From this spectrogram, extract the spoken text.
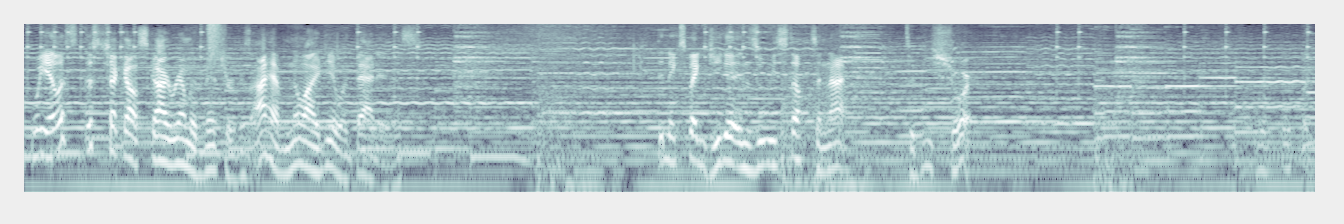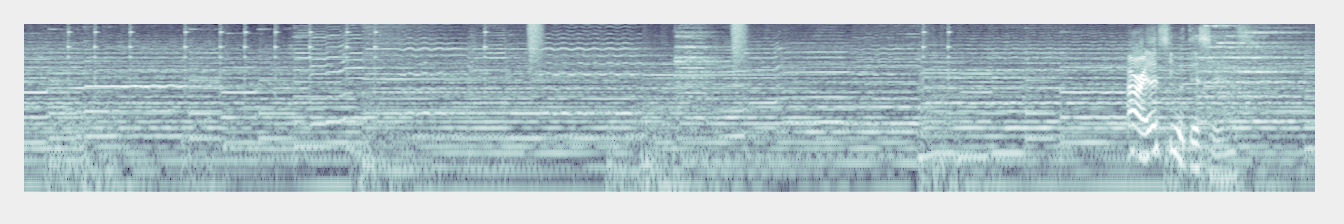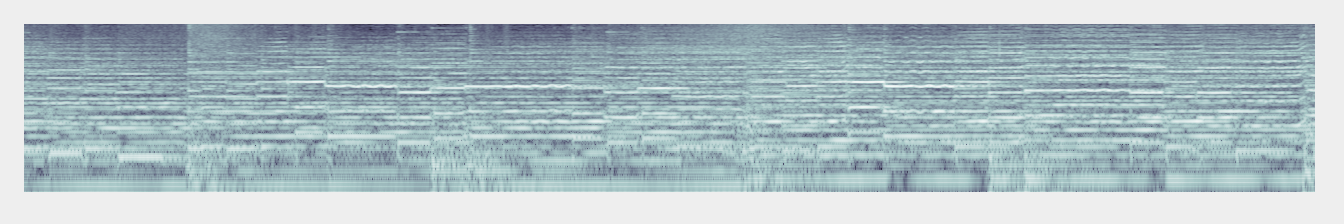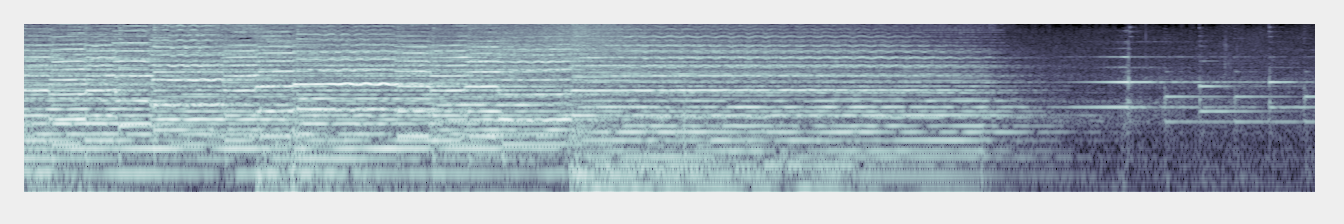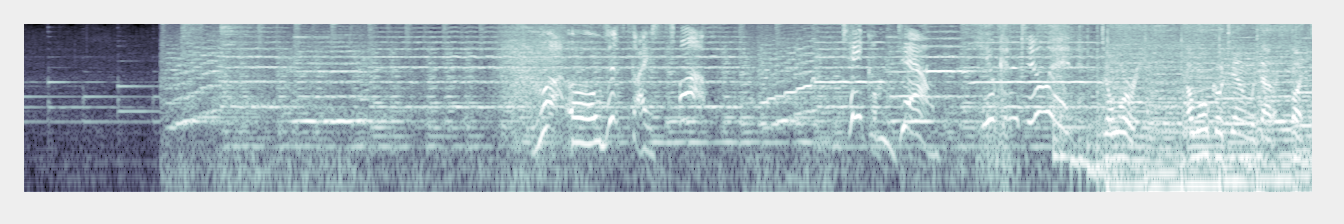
Well, yeah, let's let's check out Skyrim Adventure because I have no idea what that is. Didn't expect Djeeta and Zooey stuff to not to be short. All right, let's see what this is. Uh-oh, this guy's tough. Take him down. You can do it. Don't worry. I won't go down without a fight.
